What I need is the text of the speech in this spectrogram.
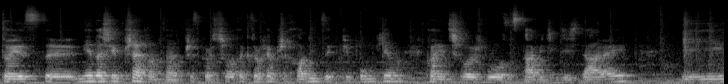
To jest, y, nie da się przetrąć nawet przez kogoś, trzeba tak trochę przechodzić z ekwipunkiem, koniec trzeba już było zostawić gdzieś dalej i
